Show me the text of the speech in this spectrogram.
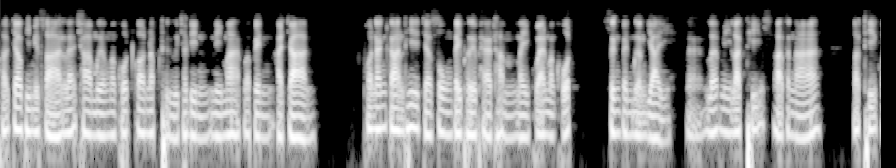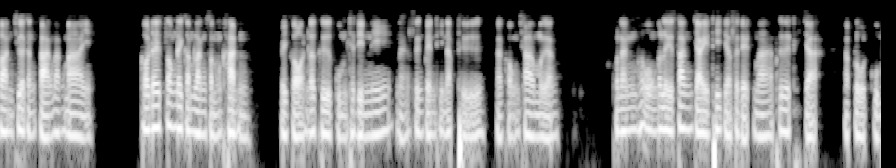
พระเจ้าพิมิสารและชาวเมืองมคตก็นับถือชดินนี้มากว่าเป็นอาจารย์ เพราะนั้นการที่จะทรงไปเผยแผ่ธรรมในแคว้นมคต ซึ่งเป็นเมืองใหญ่นะและมีลัทธิศาสนา ลัทธิความเชื่อต่างๆ มากมาย ก็ได้ต้องได้กำลังสำคัญไปก่อนก็คือกลุ่มชดินนี้นะซึ่งเป็นที่นับถือของชาวเมือง เพราะนั้นพระองค์ก็เลยตั้งใจที่จะเสด็จมาเพื่อที่จะโปรดกลุ่ม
